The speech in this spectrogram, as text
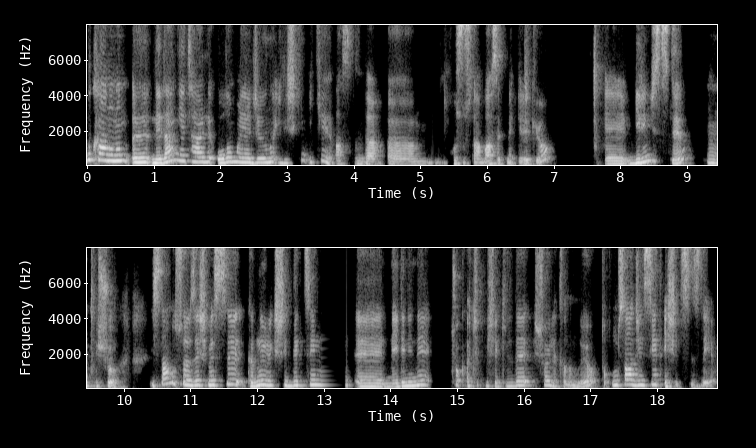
bu kanunun e, neden yeterli olamayacağına ilişkin iki aslında e, husustan bahsetmek gerekiyor. E, birincisi şu, İstanbul Sözleşmesi kadın yönelik şiddetin nedenini çok açık bir şekilde şöyle tanımlıyor. Toplumsal cinsiyet eşitsizliği.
